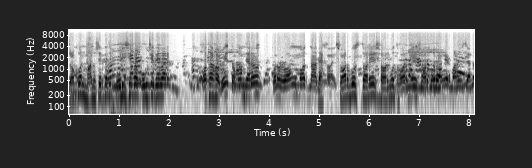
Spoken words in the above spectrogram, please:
যখন মানুষের কাছে পরিষেবা পৌঁছে দেওয়ার কথা হবে তখন যেন কোনো রং মত না দেখা হয়। সর্বস্তরের সর্বধর্মের সর্বরঙের মানুষ যেন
